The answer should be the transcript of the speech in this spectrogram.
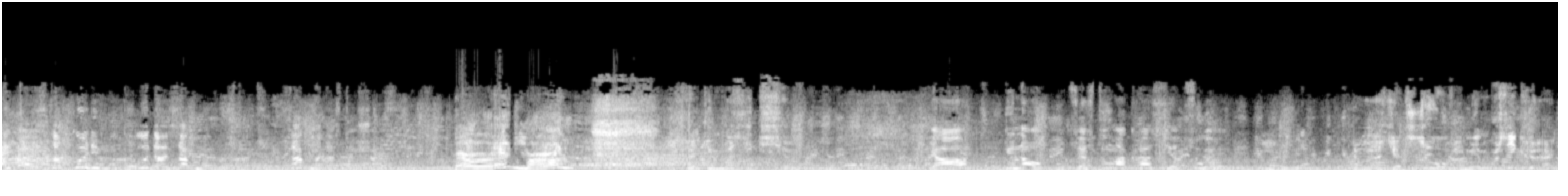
Alter, ist doch cool die Mucke, oder? Sag mal was dazu. Sag mal, dass der scheiße ist. Herr Heckmann, Ich finde die Musik schön. Ja, genau. Jetzt hörst du mal krass hier zu, ey. Mhm. Du hörst jetzt zu, wie wir Musik hören.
